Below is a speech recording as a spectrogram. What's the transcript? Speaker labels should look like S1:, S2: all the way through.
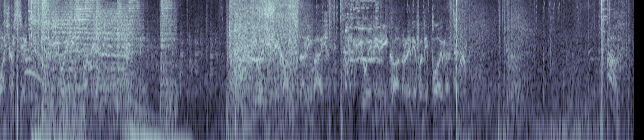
S1: Watch our 6. Enemy UAV spotted. UAV recon standing by. UAV recon ready for deployment. UAV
